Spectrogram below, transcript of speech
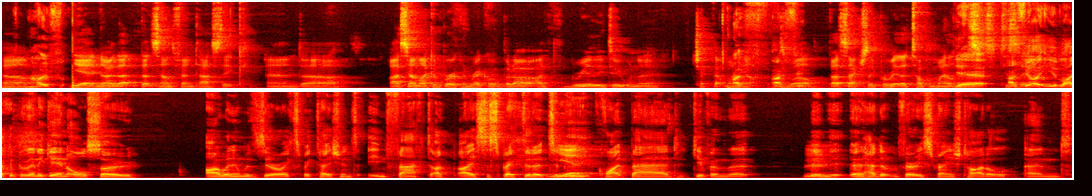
Um, yeah, no, that that sounds fantastic, and uh, I sound like a broken record, but I, I really do want to check that one I- out I as feel- well. That's actually probably at the top of my yeah, list. to I see. feel like you'd like it. But then again, also. I went in with zero expectations. In fact, I, I suspected it to Yeah. be quite bad, given that Mm. it, it had a very strange title and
